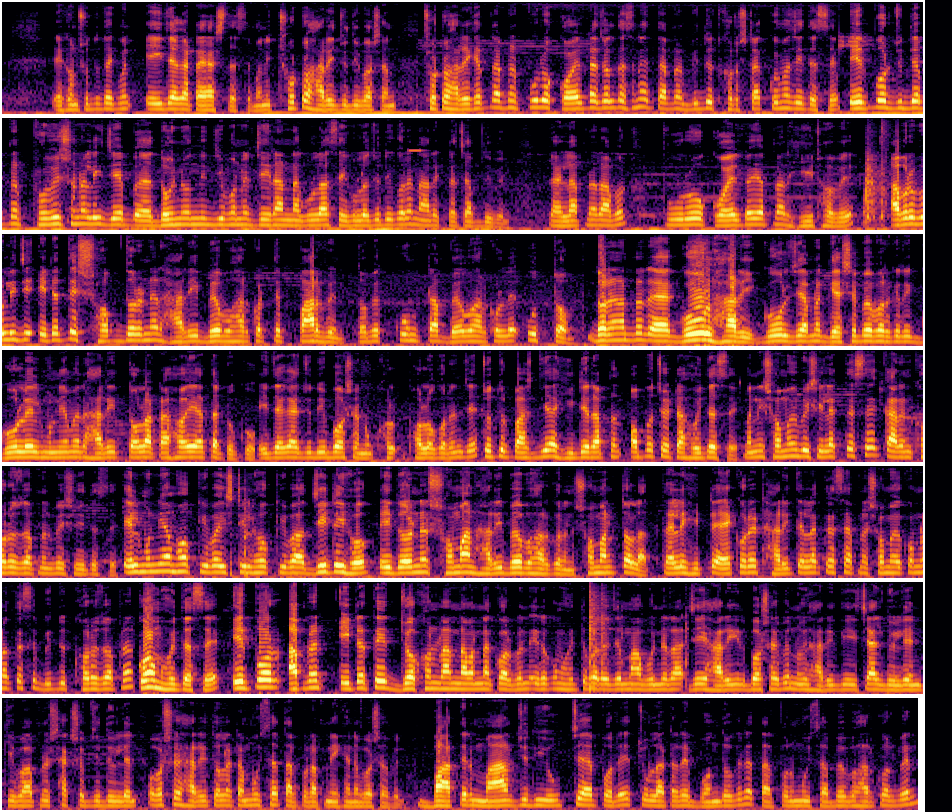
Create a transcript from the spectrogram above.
এখন শুধু দেখবেন এই জায়গাটায় আসতেছে। মানে ছোট হাড়ি যদি বাসান, ছোট হাড়ির ক্ষেত্রে আপনার পুরো কয়েলটা জ্বলতেছে না, এতে আপনার বিদ্যুৎ খরচটা কমে যাইতেছে। এরপর যদি আপনার প্রফেশনালি যে দৈনন্দিন জীবনের যে রান্নাগুলো আছে, এগুলো যদি করেন, আরেকটা চাপ দিবেন। তাহলে আপনার আবার পুরো কয়েলটাই আপনার হিট হবে। আবার বলি যে এটাতে সব ধরনের হাড়ি ব্যবহার করতে পারবেন, তবে কোনটা ব্যবহার করলে উত্তম? ধরেন আপনার গোল হাড়ি, গোল যে আমরা গ্যাসে ব্যবহার করি, গোল অ্যালুমিনিয়ামের হাড়ির তলাটা হয় এতটুকু। এই জায়গায় যদি বসানো ফলো করেন যে চতুর্পাশ দিয়া হিটের আপনার অপচয়টা হইতেছে। মানে সময় বেশি লাগতেছে, কারেন্ট খরচ আপনার বেশি হইতেছে। অ্যালুমিনিয়াম হোক কিবা স্টিল হোক কিবা যেটাই হোক, এই ধরনের সমান হাড়ি ব্যবহার করেন, সমান তলার। তাহলে হিটটা অ্যাকোরেট হাড়িতে লাগতেছে, আপনার সময় কম লাগতেছে, বিদ্যুৎ খরচও আপনার কম হইতেছে। এরপর আপনার এটাতে যখন রান্না বান্না করবেন, এরকম হইতে পারে যে মা বোনেরা যে হাড়ি বসাইবেন, ওই হাড়ি দিয়ে চাল ধুইলেন কিংবা আপনার শাকসবজি ধুইলেন, অবশ্যই হাড়ির তলাটা মুছা তারপর আপনি এখানে বসাবেন। বাতের মার যদি উপচায় পরে চুলাটারে বন্ধ করে তারপর মুছা ব্যবহার করবেন।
